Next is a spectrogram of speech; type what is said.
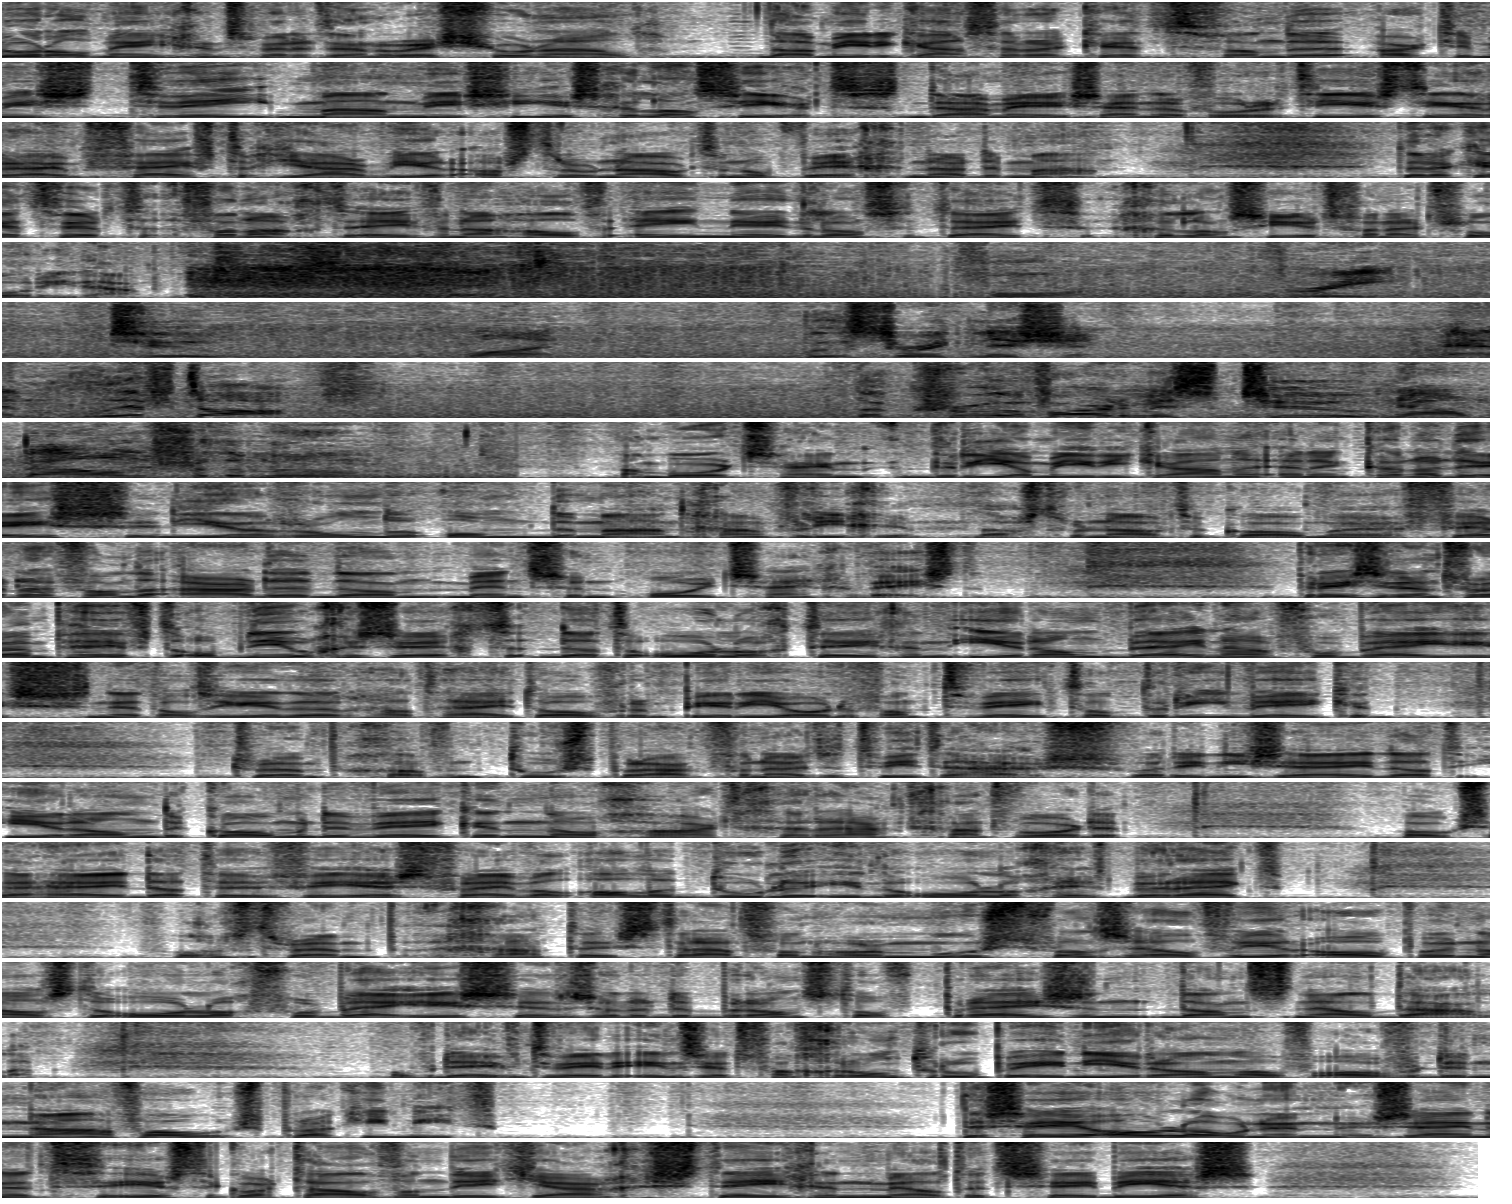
Door Almegens met het NOS-journaal. De Amerikaanse raket van de Artemis 2-maanmissie is gelanceerd. Daarmee zijn er voor het eerst in ruim 50 jaar weer astronauten op weg naar de maan. De raket werd vannacht even na half 1 Nederlandse tijd gelanceerd vanuit Florida. 4, 3, 2, 1. Booster ignition. And lift-off. The crew of Artemis 2 now bound for the moon. Aan boord zijn drie Amerikanen en een Canadees die een ronde om de maan gaan vliegen. De astronauten komen verder van de aarde dan mensen ooit zijn geweest. President Trump heeft opnieuw gezegd dat de oorlog tegen Iran bijna voorbij is. Net als eerder had hij het over een periode van twee tot drie weken. Trump gaf een toespraak vanuit het Witte Huis... waarin hij zei dat Iran de komende weken nog hard geraakt gaat worden. Ook zei hij dat de VS vrijwel alle doelen in de oorlog heeft bereikt. Volgens Trump gaat de straat van Hormuz vanzelf weer open als de oorlog voorbij is... en zullen de brandstofprijzen dan snel dalen. Over de eventuele inzet van grondtroepen in Iran of over de NAVO sprak hij niet. De cao-lonen zijn het eerste kwartaal van dit jaar gestegen, meldt het CBS.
